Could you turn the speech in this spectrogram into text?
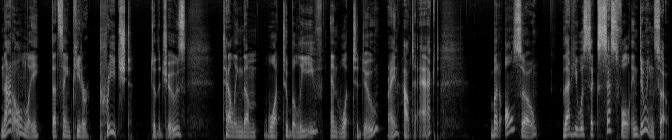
not only that St. Peter preached to the Jews, telling them what to believe and what to do, right? How to act, but also that he was successful in doing so.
